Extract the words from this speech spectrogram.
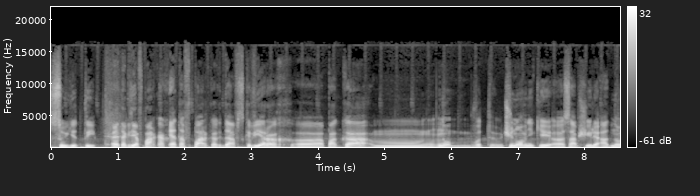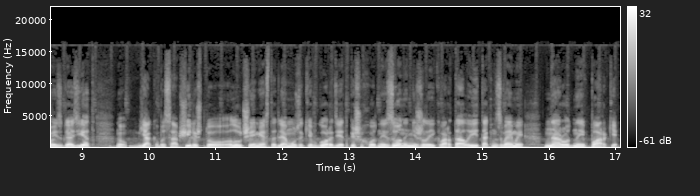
суеты. Это где, в парках? Это в парках, да, в скверах. Э, пока, ну, вот чиновники э, сообщили одной из газет, ну, якобы сообщили, что лучшее место для музыки в городе это пешеходные зоны, нежилые кварталы и так называемые народные парки.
